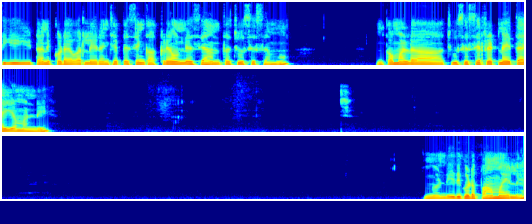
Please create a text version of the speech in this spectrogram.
తీయటానికి కూడా ఎవరు లేరని చెప్పేసి ఇంకా అక్కడే ఉండేసి అంతా చూసేసాము. ఇంకా మళ్ళా చూసేసి రిటర్న్ అయితే అయ్యామండి. ఇంకోండి ఇది కూడా పామాయిలే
